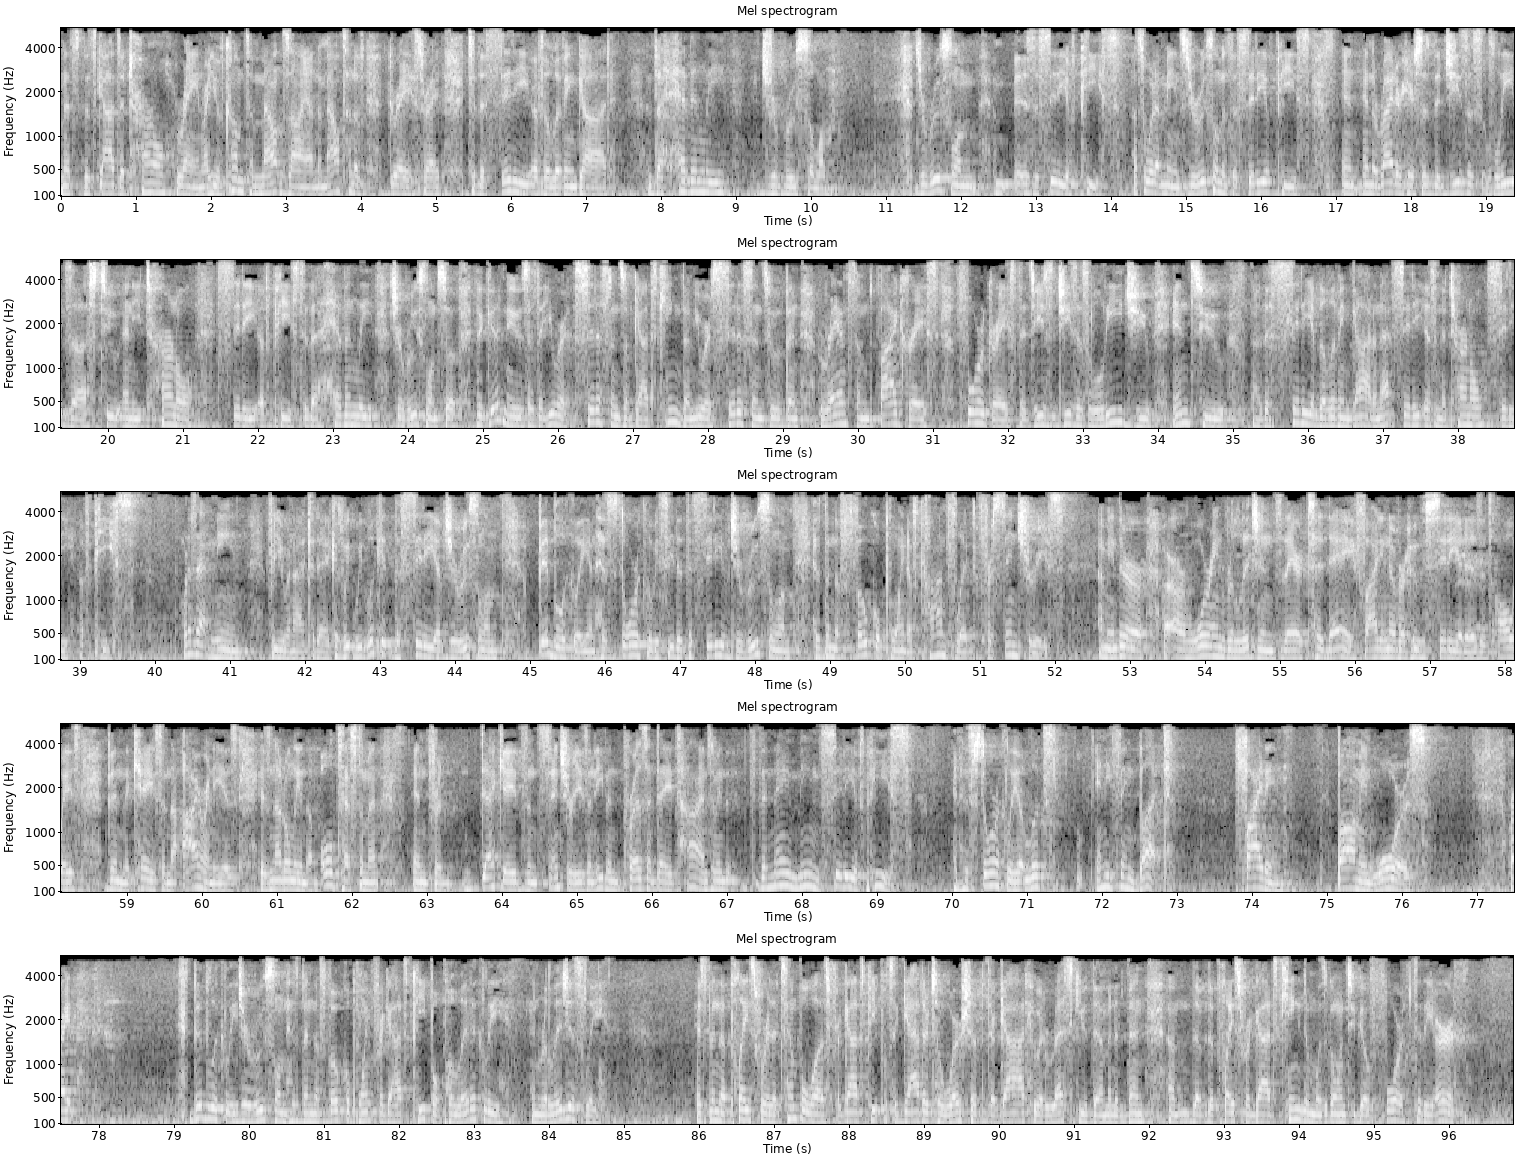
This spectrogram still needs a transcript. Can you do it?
that's, that's God's eternal reign, right? You have come to Mount Zion, the mountain of grace, right? To the city of the living God, the heavenly Jerusalem. Jerusalem is a city of peace. That's what it means. Jerusalem is a city of peace. And, and the writer here says that Jesus leads us to an eternal city of peace, to the heavenly Jerusalem. So the good news is that you are citizens of God's kingdom. You are citizens who have been ransomed by grace, for grace, that Jesus, Jesus leads you into uh, the city of the living God. And that city is an eternal city of peace. What does that mean for you and I today? Because we, we look at the city of Jerusalem biblically and historically, we see that the city of Jerusalem has been the focal point of conflict for centuries. I mean, there are, are, warring religions there today fighting over whose city it is. It's always been the case. And the irony is, is not only in the Old Testament and for decades and centuries and even present day times, I mean, the, the name means city of peace. And historically, it looks anything but fighting, bombing, wars. Right? Biblically, Jerusalem has been the focal point for God's people politically and religiously. It's been the place where the temple was for God's people to gather to worship their God who had rescued them. It had been um, the, the place where God's kingdom was going to go forth to the earth.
